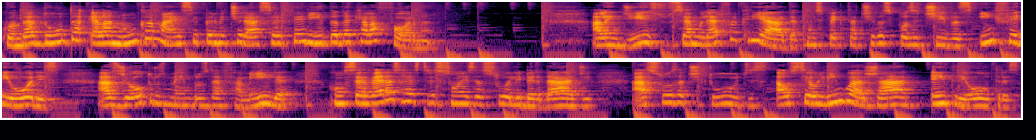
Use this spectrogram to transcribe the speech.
quando adulta, ela nunca mais se permitirá ser ferida daquela forma. Além disso, se a mulher for criada com expectativas positivas inferiores às de outros membros da família, com severas restrições à sua liberdade, às suas atitudes, ao seu linguajar, entre outras,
